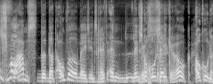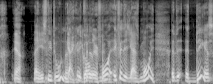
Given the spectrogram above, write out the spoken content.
Vlaams dat, dat ook wel een beetje inschreef. En Limburg nog oeniger. zeker ook. Ook oenig. Ja. Nee, is niet oenig. Kijk, ik, vind het mooi. ik vind het juist mooi. Het, het ding is,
